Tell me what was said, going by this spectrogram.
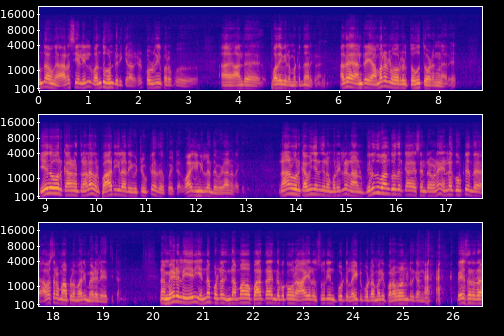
வந்து அவங்க அரசியலில் வந்து கொண்டிருக்கிறார்கள். கொள்கை பரப்பு அந்த பதவியில் மட்டும்தான் இருக்கிறாங்க. அதை அன்றைய அமரன் அவர்கள் தொகுத்து வழங்கினார். ஏதோ ஒரு காரணத்தினால அவர் பாதியில் அதை விட்டு விட்டு அதை போயிட்டார். வாகினியில் அந்த விழா நடக்குது. நான் ஒரு கவிஞனுங்கிற முறையில் நான் விருது வாங்குவதற்காக சென்றவனை என்னை கூப்பிட்டு இந்த அவசர மாப்பிள்ளை மாதிரி மேடையில் ஏற்றிட்டாங்க நான் மேடையில் ஏறி என்ன பண்ணுறது இந்த அம்மாவை பார்த்தா இந்த பக்கம் ஒரு ஆயிரம் சூரியன் போட்டு லைட்டு போட்ட மாதிரி பரபரன்னு இருக்காங்க. பேசுகிறதா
